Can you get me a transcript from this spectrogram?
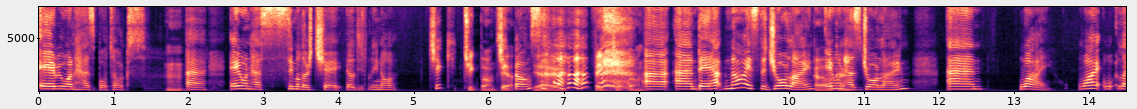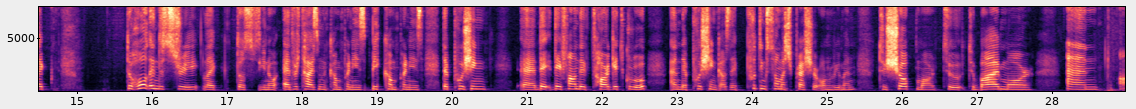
everyone has Botox. Uh, everyone has similar, cheek, you know, cheek. Cheekbones. Cheekbones. Yeah, yeah, yeah. Fake cheekbones. Uh, and they have now it's the jawline. Oh, Everyone has jawline, and why? Why? Like the whole industry, like those you know advertisement companies, big companies, they're pushing. Uh, they they found a target group and they're pushing us. They're putting so much pressure on women to shop more, to to buy more, and uh,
